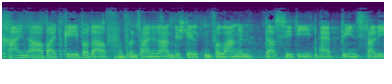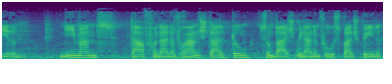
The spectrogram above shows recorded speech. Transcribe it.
Kein Arbeitgeber darf von seinen Angestellten verlangen, dass sie die App installieren. Niemand darf von einer Veranstaltung, zum Beispiel einem Fußballspiel,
